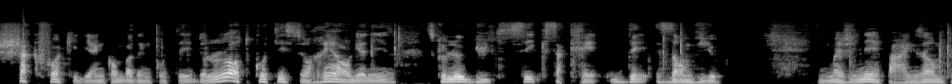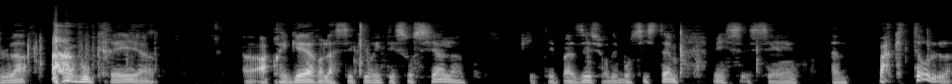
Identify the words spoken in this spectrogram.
chaque fois qu'il y a un combat d'un côté, de l'autre côté se réorganise, parce que le but, c'est que ça crée des envieux. Imaginez, par exemple, là, vous créez, euh, après-guerre, la sécurité sociale, qui était basée sur des beaux systèmes, mais c'est un, pactole,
